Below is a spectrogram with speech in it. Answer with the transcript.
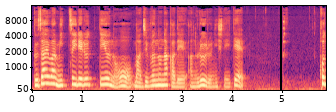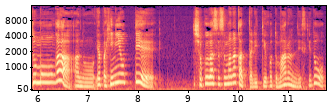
具材は3つ入れるっていうのを、まあ、自分の中であのルールにしていて子供があのやっぱ日によって食が進まなかったりっていうこともあるんですけど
